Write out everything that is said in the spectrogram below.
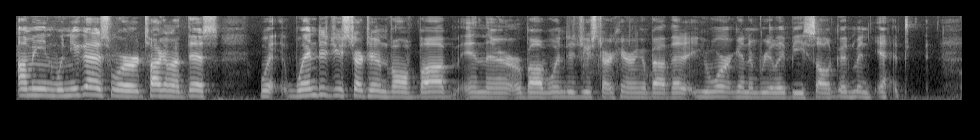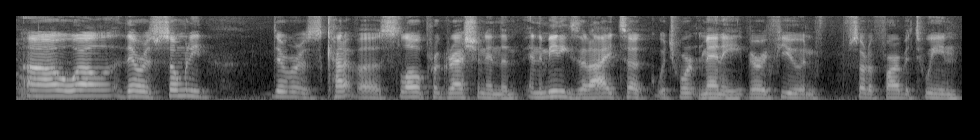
I mean, when you guys were talking about this, when, when did you start to involve Bob in there, or Bob? When did you start hearing about that you weren't going to really be Saul Goodman yet? Oh well, there was so many. There was kind of a slow progression in the in the meetings that I took, which weren't many, very few, and sort of far between.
